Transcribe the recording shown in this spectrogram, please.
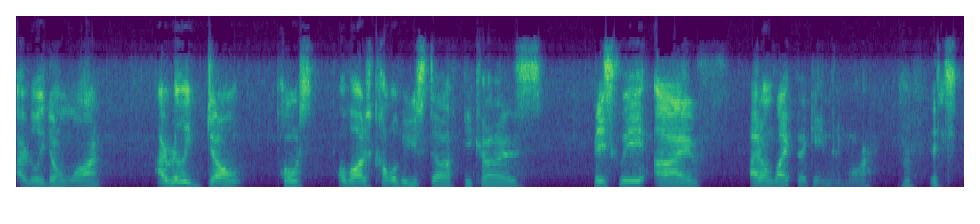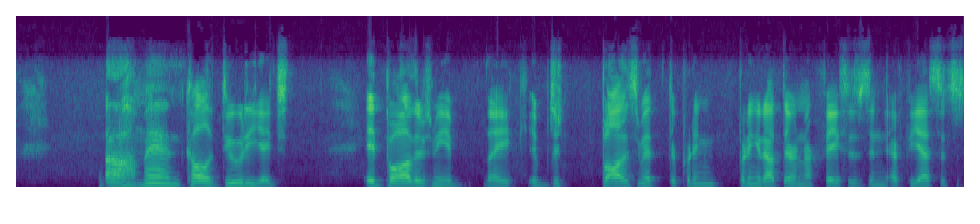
I really don't want. I really don't post a lot of Call of Duty stuff because basically I've I don't like that game anymore. It's oh man, Call of Duty. I just it bothers me. Like it just bothers me that they're putting putting it out there in our faces and FPS. It's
